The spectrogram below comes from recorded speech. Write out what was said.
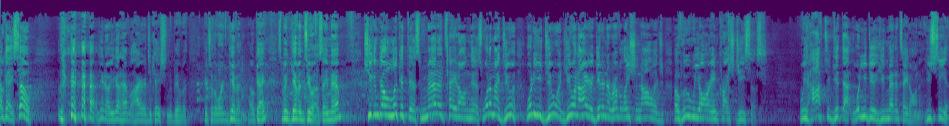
Okay, so you know, you got to have a higher education to be able to get to the word given, okay? It's been given to us, amen? She can go look at this, meditate on this. What am I doing? What are you doing? You and I are getting a revelation knowledge of who we are in Christ Jesus. We have to get that. What do you do? You meditate on it, you see it.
